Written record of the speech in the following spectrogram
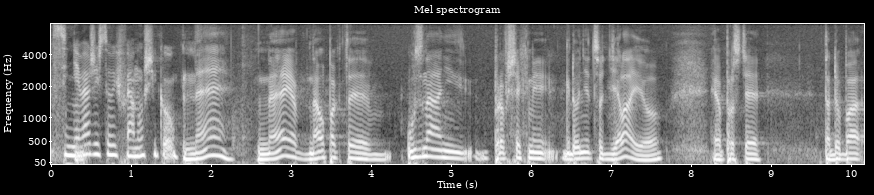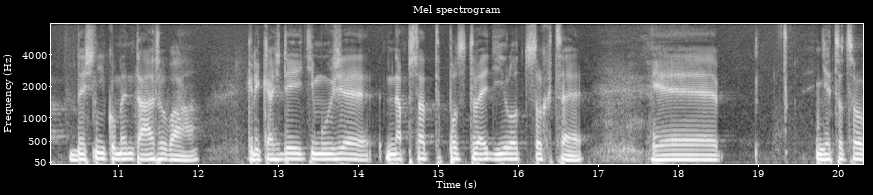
Si nevážiš svojich fanúšikov. Ne, ne, já, naopak to je uznání pro všechny, kdo něco dělá, jo. Já prostě, ta doba dnešní komentářová, kdy každý ti může napsat pod tvé dílo, co chce, je něco, co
